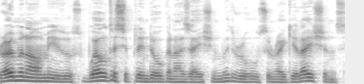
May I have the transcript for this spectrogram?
The Roman army was a well disciplined organisation with rules and regulations,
